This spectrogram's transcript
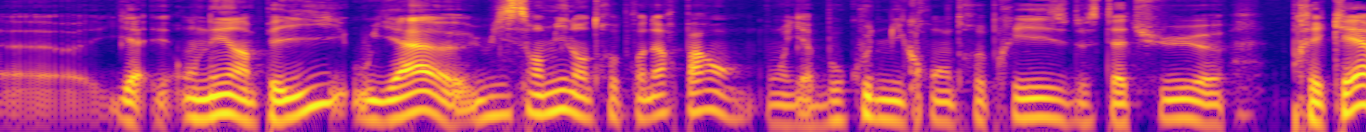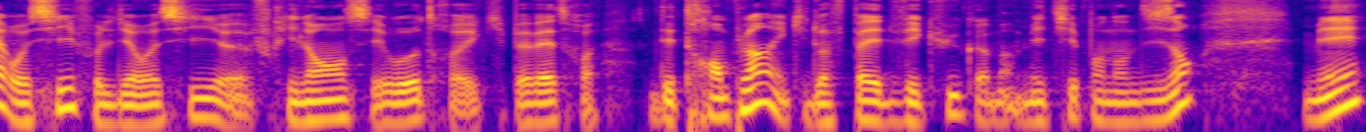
euh, on est un pays où il y a 800 000 entrepreneurs par an. Il y a beaucoup de micro-entreprises de statut précaires aussi il faut le dire aussi freelance et autres qui peuvent être des tremplins et qui doivent pas être vécus comme un métier pendant 10 ans. Mais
